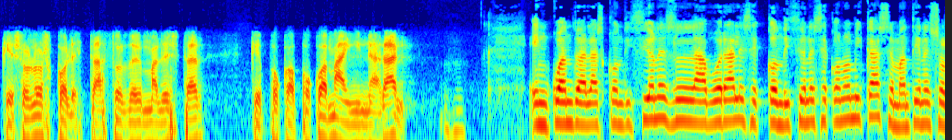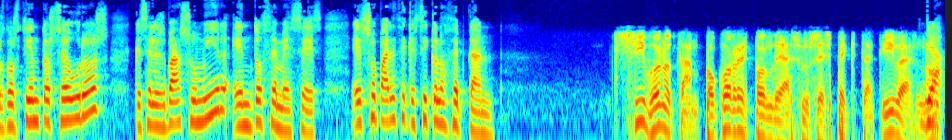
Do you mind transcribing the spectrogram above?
que son los coletazos del malestar que poco a poco amainarán. En cuanto a las condiciones laborales y condiciones económicas, se mantienen esos 200 euros que se les va a asumir en 12 meses. Eso parece que sí que lo aceptan. Sí, bueno, tampoco responde a sus expectativas, ¿no? Ya,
